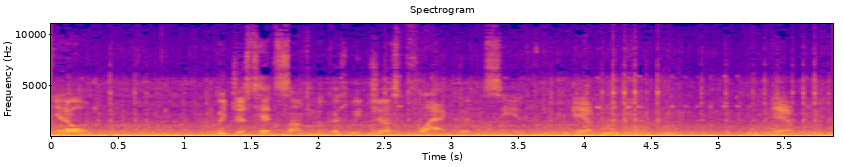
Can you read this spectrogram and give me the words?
You know, we just hit something because we just flat couldn't see it. Yep. Yep.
